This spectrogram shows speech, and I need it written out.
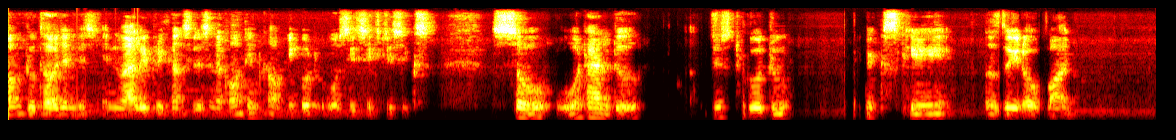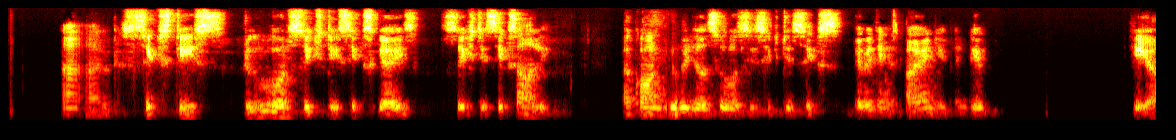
account 2000 is invalid reconciliation account in company code OC66. So what I'll do, just go to XK01 and 62 or 66 guys, 66 only. Account group is also OC66. Everything is fine. You can give here.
